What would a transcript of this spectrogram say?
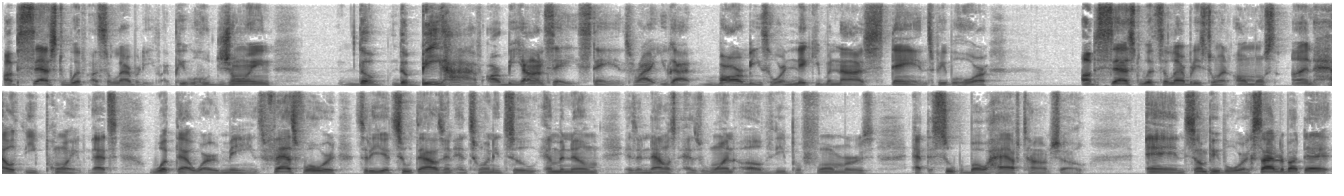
obsessed with a celebrity, like people who join the the BeyHive are Beyonce stans, right? You got Barbies who are Nicki Minaj stans, people who are obsessed with celebrities to an almost unhealthy point. That's what that word means. Fast forward to the year 2022, Eminem is announced as one of the performers at the Super Bowl halftime show. And some people were excited about that,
